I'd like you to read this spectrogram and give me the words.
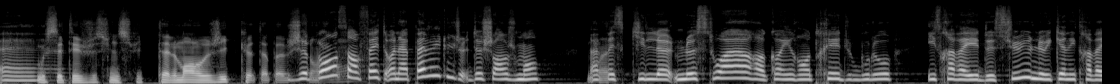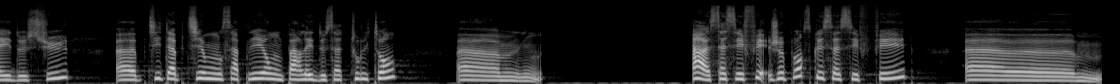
Euh, Ou c'était juste une suite tellement logique que t'as pas vu Je de pense en fait, on n'a pas vu de- changement Ouais. parce qu'il le soir, quand il rentrait du boulot, il travaillait dessus. Le week-end, il travaillait dessus. Euh, petit à petit, on s'appelait, on parlait de ça tout le temps. Euh, Ah, ça s'est fait. Je pense que ça s'est fait euh,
